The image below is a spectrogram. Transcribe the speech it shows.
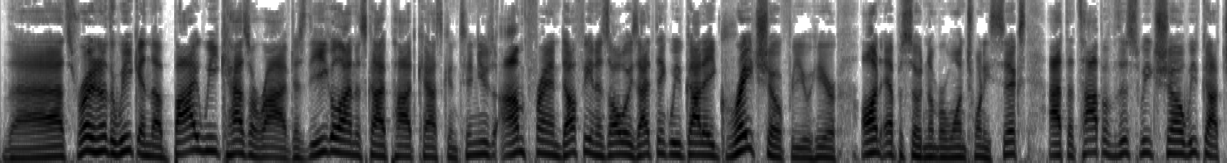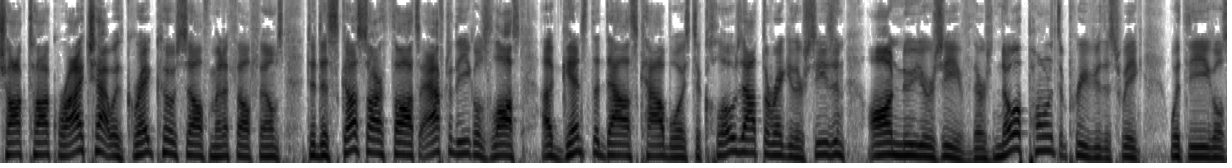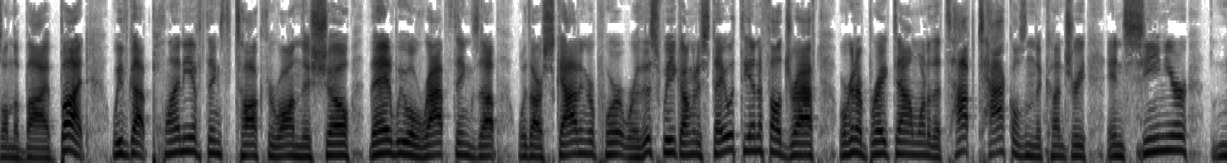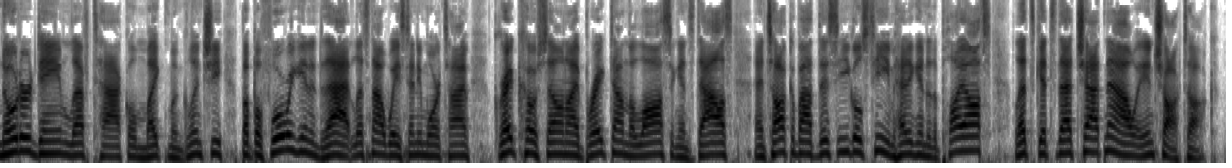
That's right. Another week, and the bye week has arrived as the Eagle Eye in the Sky podcast continues. I'm Fran Duffy, and as always, I think we've got a great show for you here on episode number 126. At the top of this week's show, we've got Chalk Talk, where I chat with Greg Cosell from NFL Films to discuss our thoughts after the Eagles' loss against the Dallas Cowboys to close out the regular season on New Year's Eve. There's no opponent to preview this week with the Eagles on the bye, but we've got plenty of things to talk through on this show. Then we will wrap things up with our scouting report, where this week I'm going to stay with the NFL draft. We're going to break down one of the top tackles in the country in senior Notre Dame left tackle Mike McGlinchey. But before we get into that, let's not waste any more time. Greg Cosell and I break down the loss against Dallas and talk about this Eagles team heading into the playoffs. Let's get to that chat now in Chalk Talk.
